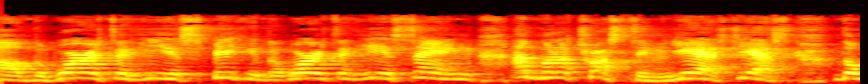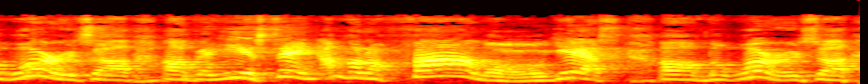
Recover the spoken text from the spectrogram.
uh, the words that he is speaking, the words that he is saying, I'm going to trust him. Yes, yes. The words uh, uh, that he is saying, I'm going to follow. Yes, uh, the words uh,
